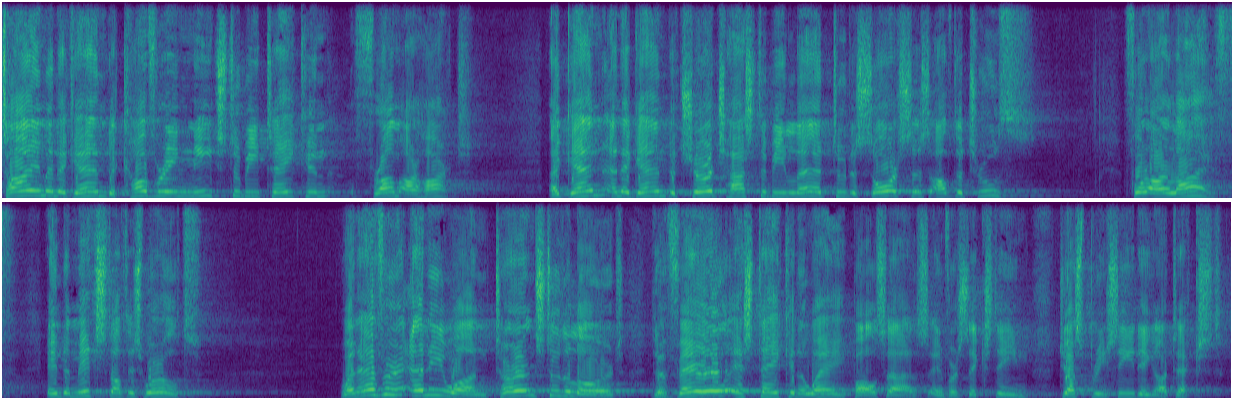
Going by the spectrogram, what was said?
Time and again, the covering needs to be taken from our heart. Again and again, the church has to be led to the sources of the truth for our life in the midst of this world. Whenever anyone turns to the Lord, the veil is taken away, Paul says in verse 16, just preceding our text.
